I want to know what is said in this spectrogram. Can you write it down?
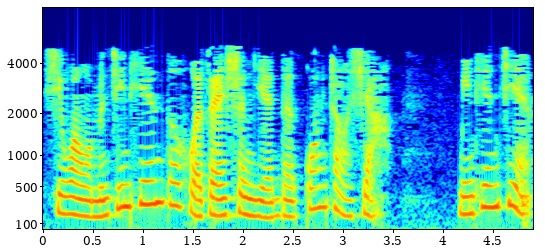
希望我们今天都活在圣言的光照下。明天见。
